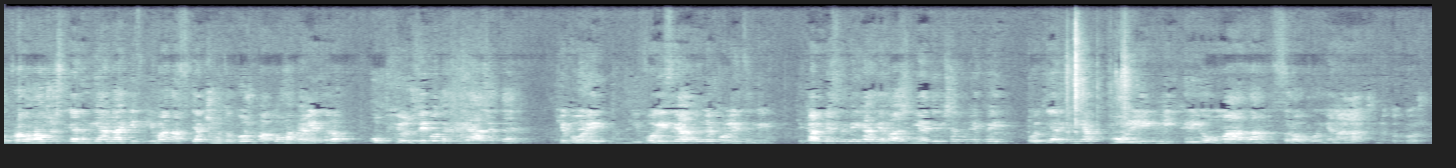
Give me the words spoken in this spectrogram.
Το πρόγραμμα ουσιαστικά είναι μια ανάγκη δική μας να φτιάξουμε τον κόσμο ακόμα καλύτερο. Οποιοδήποτε χρειάζεται και μπορεί, η βοήθειά του είναι πολύτιμη. Και κάποια στιγμή είχα διαβάσει μια τύπησα που είχε πει ότι αρκεί μια πολύ μικρή ομάδα ανθρώπων για να αλλάξουμε τον κόσμο.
